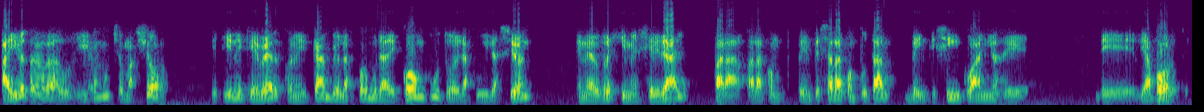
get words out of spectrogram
Hay otra gradualidad mucho mayor, que tiene que ver con el cambio en la fórmula de cómputo de la jubilación en el régimen general para, empezar a computar 25 años de, de, aportes.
